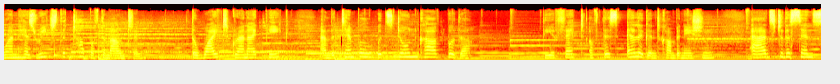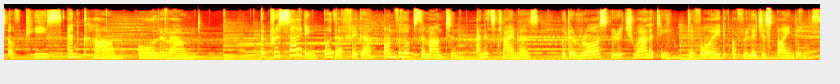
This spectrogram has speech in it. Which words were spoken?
One has reached the top of the mountain, the white granite peak, and the temple with stone carved Buddha the effect of this elegant combination adds to the sense of peace and calm all around. The presiding Buddha figure envelopes the mountain and its climbers with a raw spirituality devoid of religious bindings.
